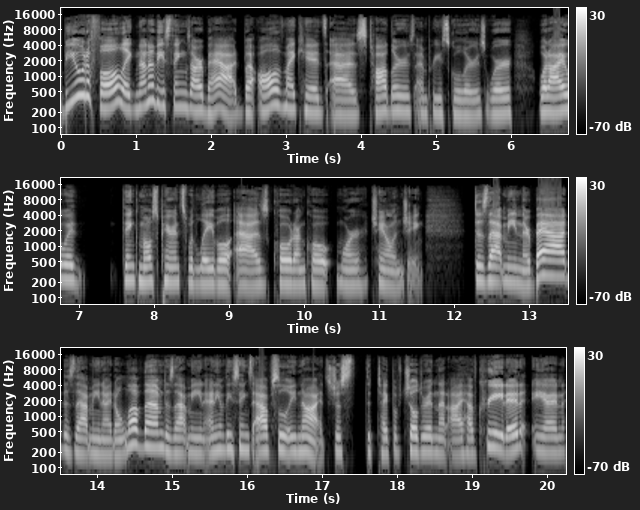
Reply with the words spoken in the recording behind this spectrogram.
beautiful. Like none of these things are bad, but all of my kids as toddlers and preschoolers were what I would think most parents would label as quote unquote more challenging. Does that mean they're bad? Does that mean I don't love them? Does that mean any of these things? Absolutely not. It's just the type of children that I have created. And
